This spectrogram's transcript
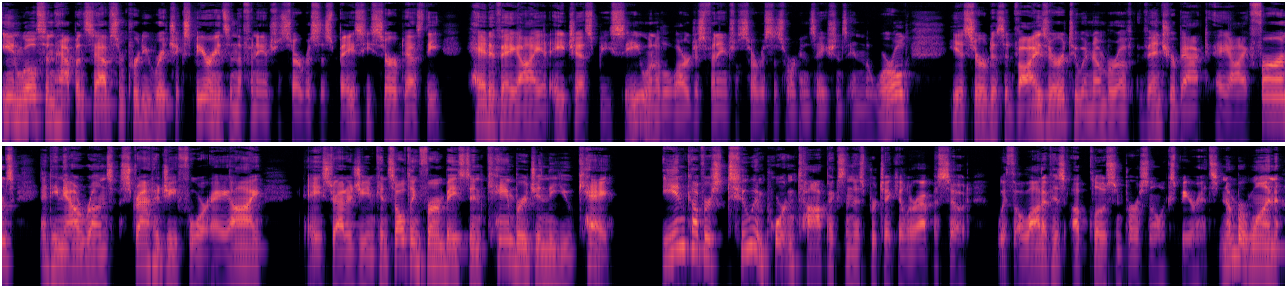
Ian Wilson happens to have some pretty rich experience in the financial services space. He served as the head of AI at HSBC, one of the largest financial services organizations in the world. He has served as advisor to a number of venture backed AI firms, and he now runs Strategy for AI, a strategy and consulting firm based in Cambridge in the UK. Ian covers two important topics in this particular episode with a lot of his up close and personal experience. Number one,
